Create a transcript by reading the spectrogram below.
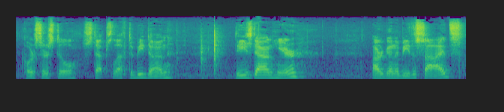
Of course, there's still steps left to be done. These down here are going to be the sides.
